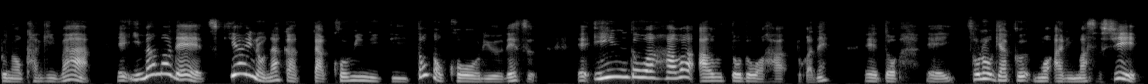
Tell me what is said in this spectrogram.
プの鍵は、え今まで付き合いのなかったコミュニティとの交流です。えインドア派はアウトドア派とかね。えっ、と、えーその逆もありますし、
